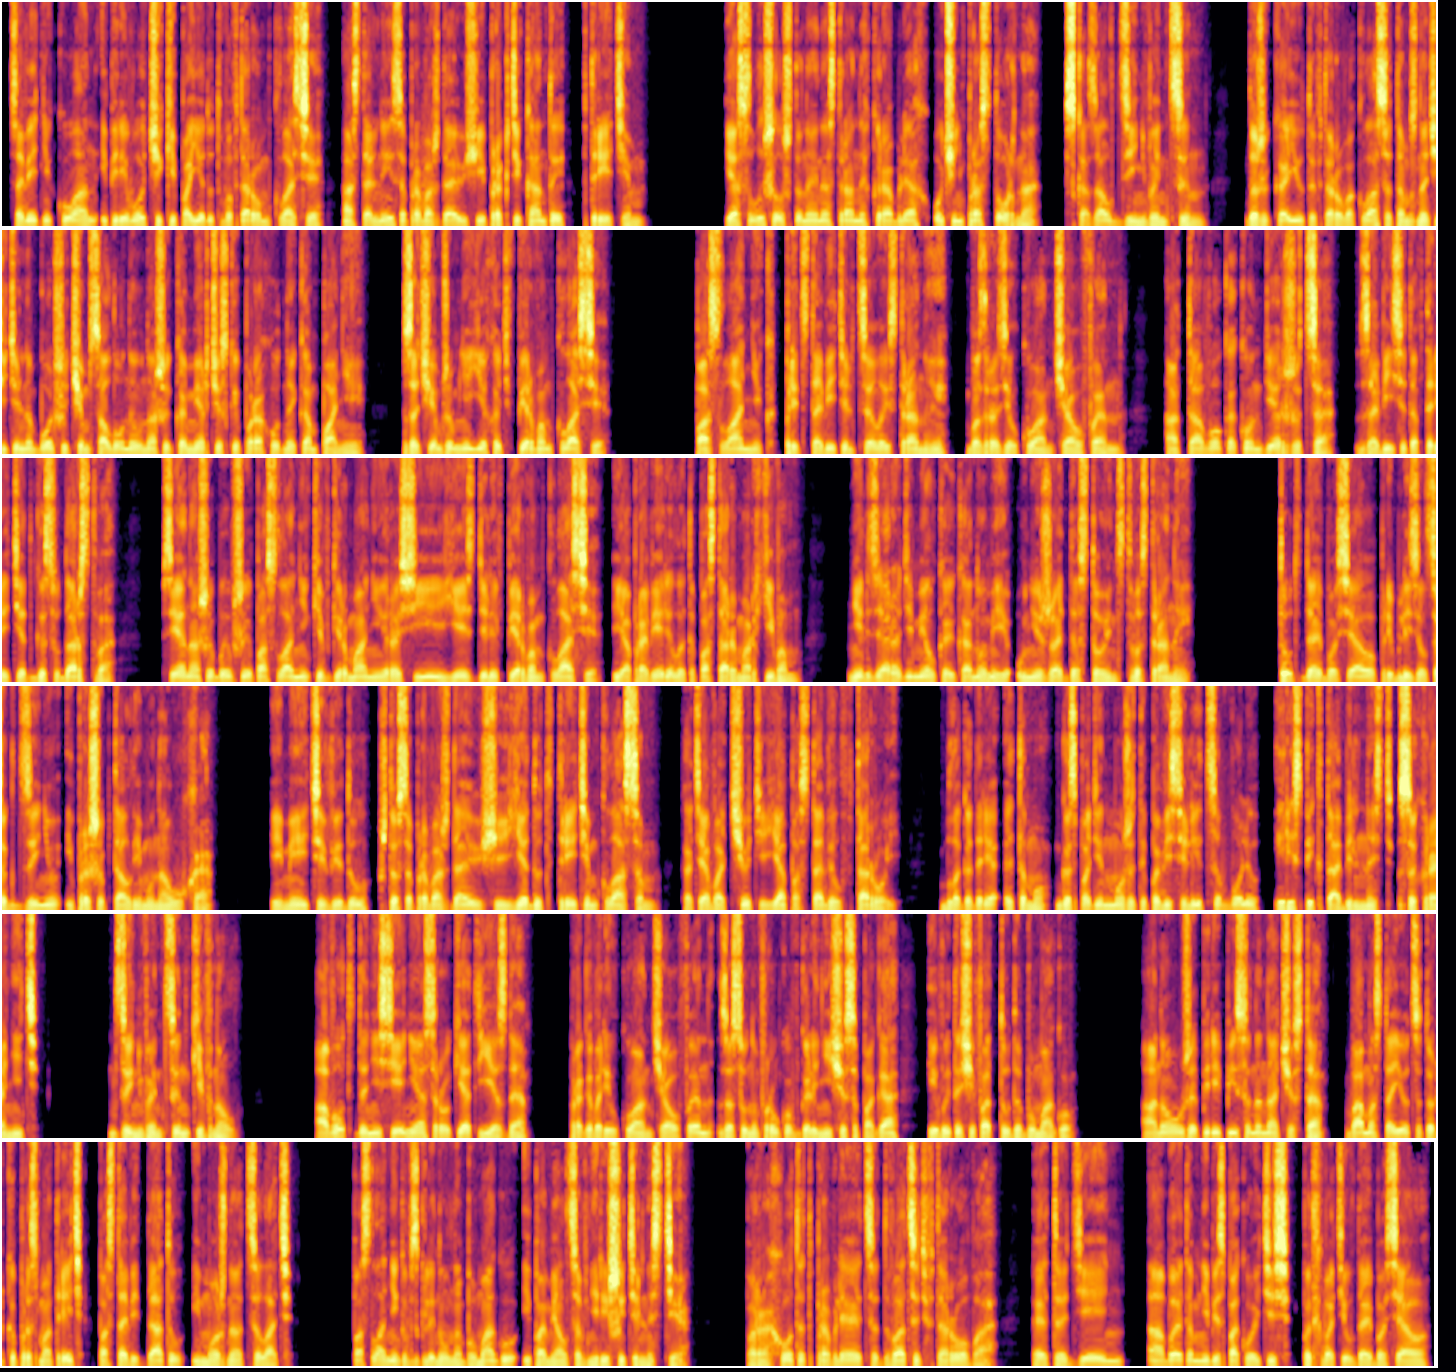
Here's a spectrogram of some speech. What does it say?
«Советник Куан и переводчики поедут во втором классе, остальные сопровождающие практиканты — в третьем». «Я слышал, что на иностранных кораблях очень просторно», — сказал Дзинь Вэньцин. «Даже каюты второго класса там значительно больше, чем салоны у нашей коммерческой пароходной компании. Зачем же мне ехать в первом классе?» «Посланник — представитель целой страны», — возразил Куан Чао Фэн. «От того, как он держится, зависит авторитет государства. Все наши бывшие посланники в Германии и России ездили в первом классе, я проверил это по старым архивам. Нельзя ради мелкой экономии унижать достоинство страны». Тут Дайбо Сяо приблизился к Цзиню и прошептал ему на ухо. «Имейте в виду, что сопровождающие едут третьим классом хотя в отчете я поставил второй. Благодаря этому господин может и повеселиться в волю, и респектабельность сохранить. Цзинь Вэньцин кивнул. «А вот донесение о сроке отъезда», — проговорил Куан Чаофэн, засунув руку в голенище сапога и вытащив оттуда бумагу. «Оно уже переписано начисто. Вам остается только просмотреть, поставить дату, и можно отсылать». Посланник взглянул на бумагу и помялся в нерешительности. Пароход отправляется 22-го. Это день... Об этом не беспокойтесь, подхватил Дайбо Сяо.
